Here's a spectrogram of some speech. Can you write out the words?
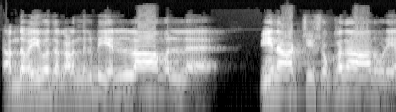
அந்த வைபவத்தை கலந்துக்கிட்டு எல்லாம் மீனாட்சி சொக்கதாருடைய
